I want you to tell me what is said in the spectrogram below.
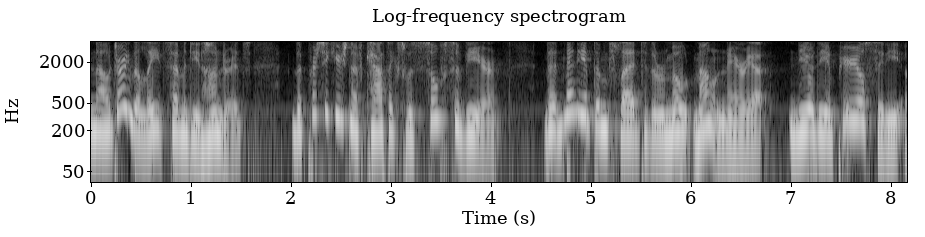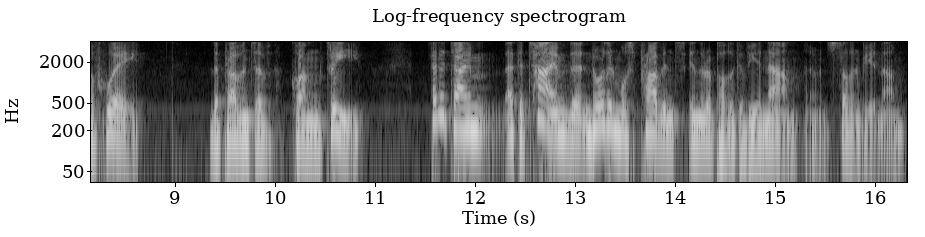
Now, during the late 1700s, the persecution of Catholics was so severe that many of them fled to the remote mountain area near the imperial city of Hue the province of Quang Tri, at a time at the time the northernmost province in the Republic of Vietnam, uh, southern Vietnam.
